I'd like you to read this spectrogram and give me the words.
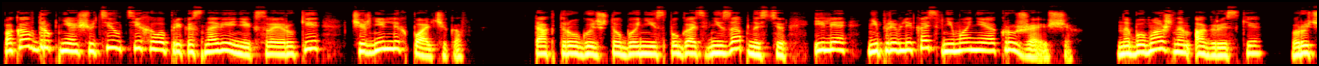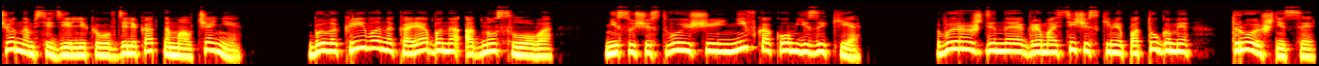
пока вдруг не ощутил тихого прикосновения к своей руке чернильных пальчиков, так трогают, чтобы не испугать внезапностью или не привлекать внимание окружающих. На бумажном огрызке, врученном Сидельникову в деликатном молчании, было криво накорябано одно слово, несуществующее ни в каком языке, вырожденное грамматическими потугами троечницы,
